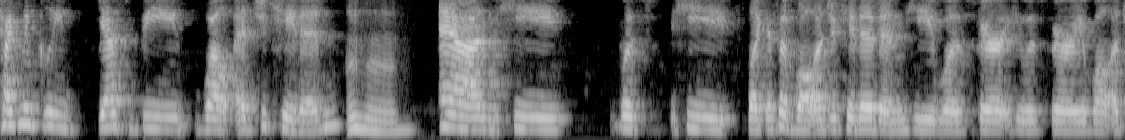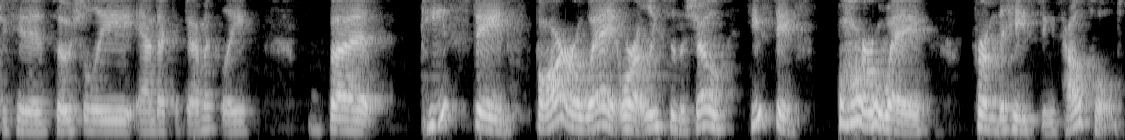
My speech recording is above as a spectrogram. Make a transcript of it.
technically yes be well educated mm-hmm. and he was he like i said well educated and he was very he was very well educated socially and academically but he stayed far away or at least in the show he stayed far away from the hastings household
